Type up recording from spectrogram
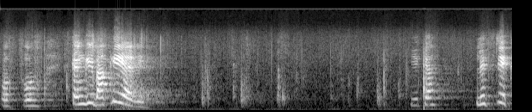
ओफो कंगी बाकी है अभी। ये क्या? लिपस्टिक।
